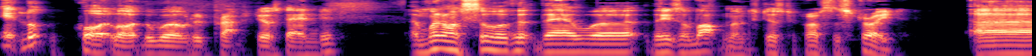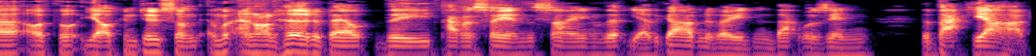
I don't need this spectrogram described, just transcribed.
it looked quite like the world had perhaps just ended. And when I saw that there were these allotments just across the street, uh, I thought, yeah, I can do something. And I'd heard about the Panaceans saying that, yeah, the Garden of Eden, that was in the backyard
